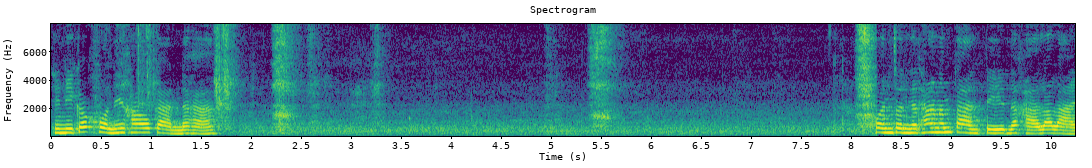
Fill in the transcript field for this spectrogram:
ทีนี้ก็คนให้เข้ากันนะคะ คนจนกระทั่งน้ำตาลปี๊บนะคะ ละลาย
